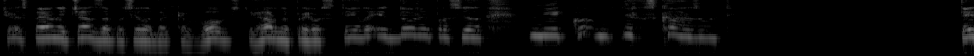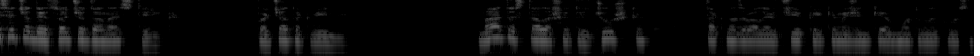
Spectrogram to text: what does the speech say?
Через певний час запросила батька в гості, гарно пригостила і дуже просила нікому не розказувати. 1914 рік. Початок війни. Мати стала шити чушки, так називали очівки, якими жінки обмотували коси,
